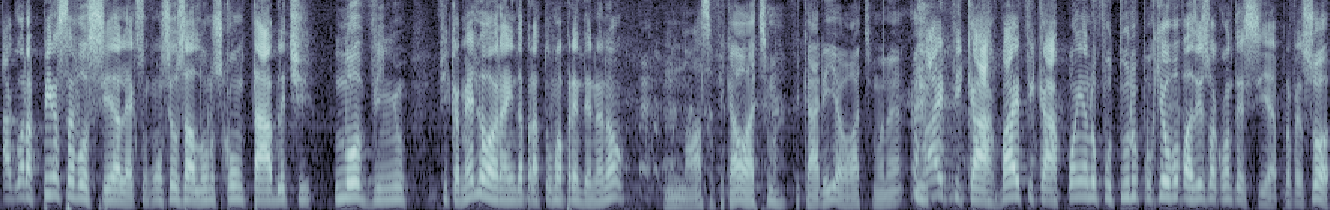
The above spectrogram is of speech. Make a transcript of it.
Agora pensa você, Alexson, com seus alunos com um tablet novinho. Fica melhor ainda pra turma aprender, não é não? Nossa, fica ótimo. Ficaria ótimo, né? Vai ficar, vai ficar. Ponha no futuro porque eu vou fazer isso acontecer. Professor,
